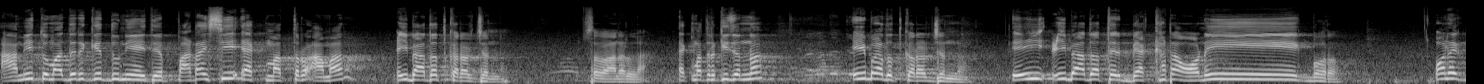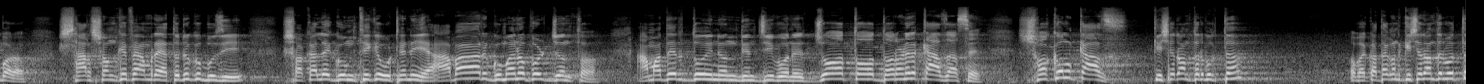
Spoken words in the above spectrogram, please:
আমি তোমাদেরকে দুনিয়াইতে পাঠাইছি একমাত্র আমার ইবাদত করার জন্য। সোহান আল্লাহ একমাত্র কি জন্য? ইবাদত করার জন্য। এই ইবাদতের ব্যাখ্যাটা অনেক বড়। অনেক বড়। সার সংক্ষেপে আমরা এতটুকু বুঝি, সকালে ঘুম থেকে উঠে নিয়ে আবার ঘুমানো পর্যন্ত আমাদের দৈনন্দিন জীবনে যত ধরনের কাজ আছে, সকল কাজ কিসের অন্তর্ভুক্ত? ও ভাই, কথা কোন কিসের অন্তর্ভুক্ত?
